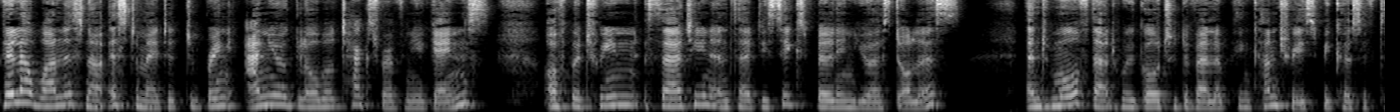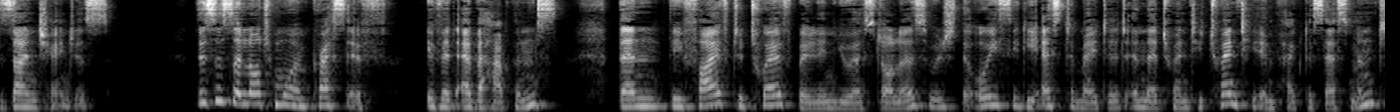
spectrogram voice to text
Pillar 1 is now estimated to bring annual global tax revenue gains of between 13 and 36 billion US dollars, and more of that will go to developing countries because of design changes. This is a lot more impressive, if it ever happens, than the 5 to 12 billion US dollars which the OECD estimated in their 2020 impact assessment,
